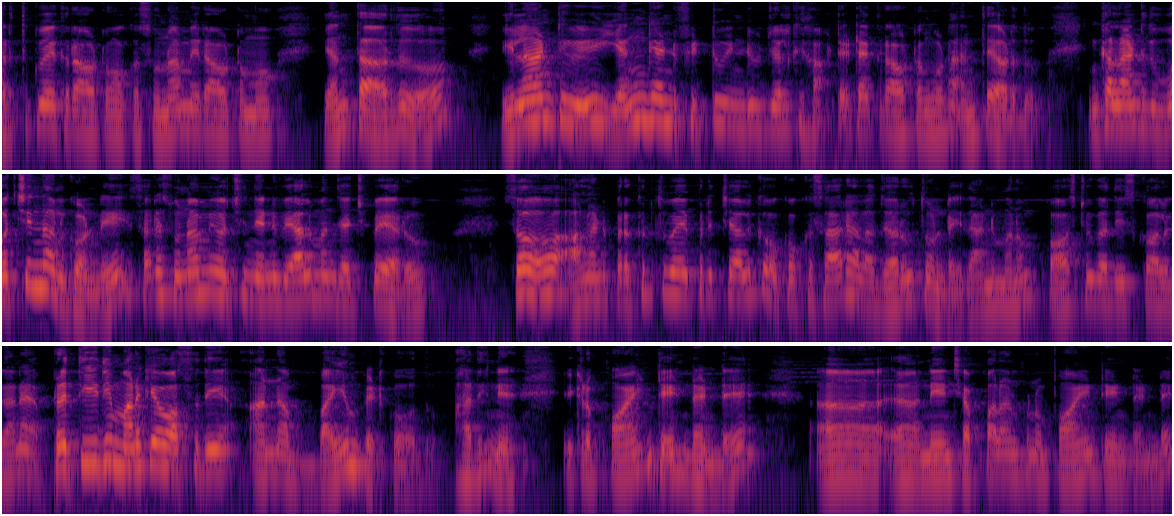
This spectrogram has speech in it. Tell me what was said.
ఎర్త్ క్వేక్ రావటం ఒక సునామీ రావటమో ఎంత అరుదో ఇలాంటివి యంగ్ అండ్ ఫిట్ ఇండివిజువల్కి హార్ట్ అటాక్ రావటం కూడా అంతే అరుదు. ఇంకా అలాంటిది వచ్చింది అనుకోండి సరే సునామీ వచ్చింది ఎన్ని వేల మంది చచ్చిపోయారు? సో అలాంటి ప్రకృతి వైపరీత్యాలకి ఒక్కొక్కసారి అలా జరుగుతుంటాయి. దాన్ని మనం పాజిటివ్గా తీసుకోవాలి కానీ ప్రతిదీ మనకే వస్తుంది అన్న భయం పెట్టుకోవద్దు. అది నే ఇక్కడ పాయింట్ ఏంటంటే నేను చెప్పాలనుకున్న పాయింట్ ఏంటంటే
